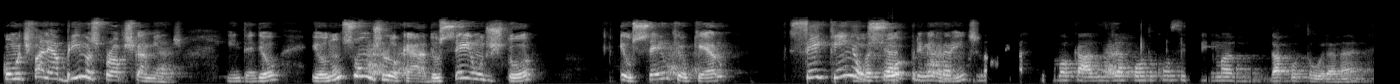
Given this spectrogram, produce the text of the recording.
como eu te falei, abrir meus próprios caminhos, entendeu? Eu não sou um deslocado, eu sei onde estou, eu sei o que eu quero, Sei quem eu você sou, primeiramente. Deslocados de acordo com o sistema da cultura, né?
